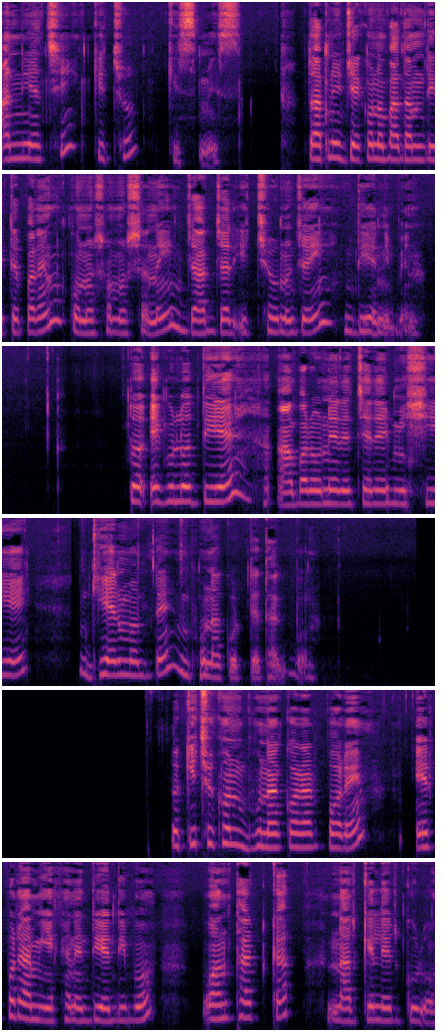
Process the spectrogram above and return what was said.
আর নিয়েছি কিছু কিশমিশ তো আপনি যে কোনো বাদাম দিতে পারেন, কোনো সমস্যা নেই, যার যার ইচ্ছে অনুযায়ী দিয়ে নেবেন। তো এগুলো দিয়ে আবারও নেড়ে চেড়ে মিশিয়ে ঘিয়ের মধ্যে ভুনা করতে থাকব। তো কিছুক্ষণ ভুনা করার পরে এরপরে আমি এখানে দিয়ে দিব ওয়ান থার্ড কাপ নারকেলের গুঁড়ো।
